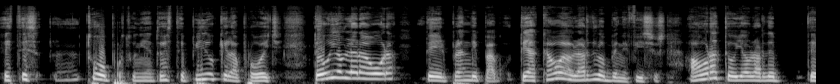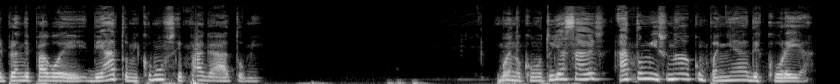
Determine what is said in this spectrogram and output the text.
Esta es tu oportunidad. Entonces te pido que la aproveches. Te voy a hablar ahora del plan de pago. Te acabo de hablar de los beneficios. Ahora te voy a hablar del plan de pago de, de Atomy. ¿Cómo se paga Atomy? Bueno, como tú ya sabes, Atomy es una compañía de Corea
